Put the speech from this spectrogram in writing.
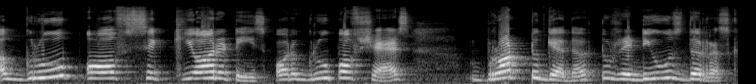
a group of securities और a group of shares brought together to reduce the risk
